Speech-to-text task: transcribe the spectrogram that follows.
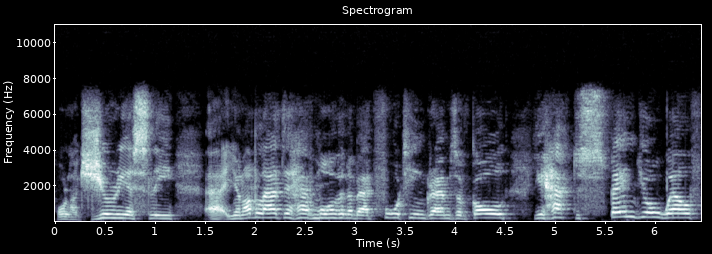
or luxuriously. Uh, you're not allowed to have more than about 14 grams of gold. You have to spend your wealth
